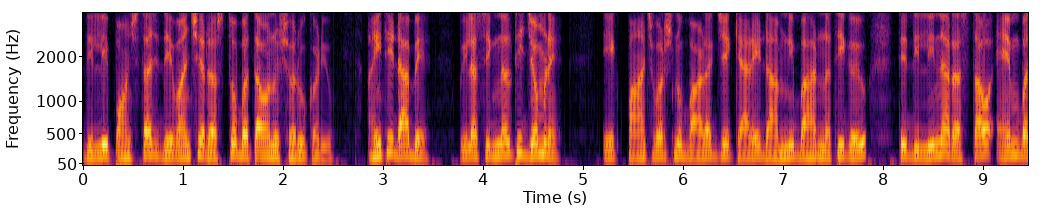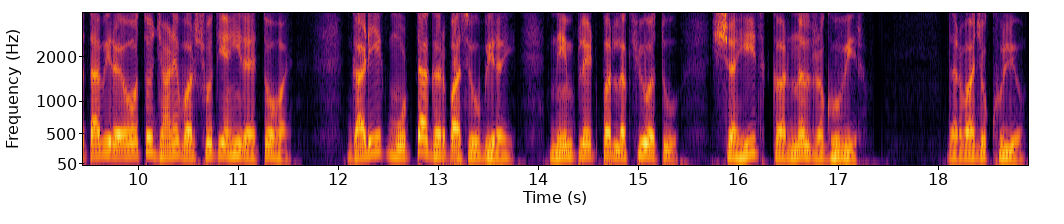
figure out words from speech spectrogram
દિલ્હી પહોંચતા જ દેવાંશે રસ્તો બતાવવાનું શરૂ કર્યું. અહીંથી ડાબે, પેલા સિગ્નલથી જમણે. એક પાંચ વર્ષનું બાળક જે ક્યારેય ડામની બહાર નથી ગયું, તે દિલ્હીના રસ્તાઓ એમ બતાવી રહ્યો હતો જાણે વર્ષોથી અહીં રહેતો હોય. ગાડી એક મોટા ઘર પાસે ઊભી રહી. નેમપ્લેટ પર લખ્યું હતું, શહીદ કર્નલ રઘુવીર. દરવાજો ખુલ્યો.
